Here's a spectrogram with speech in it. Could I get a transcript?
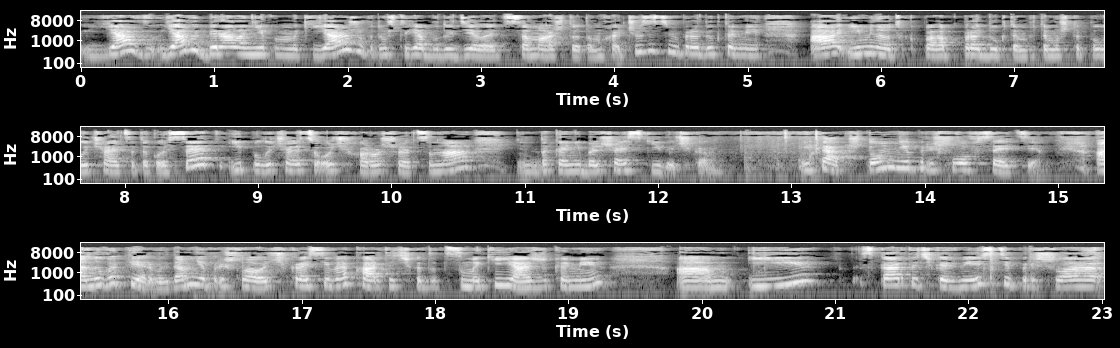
я, я выбирала не по макияжу, потому что я буду делать сама, что там хочу с этими продуктами, а именно вот по продуктам, потому что получается такой сет, и получается очень хорошая цена, такая небольшая скидочка. Итак, что мне пришло в сете? А, ну, во-первых, да, мне пришла очень красивая карточка тут с макияжиками. Um, и с карточкой вместе пришла,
